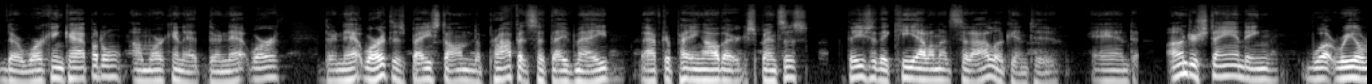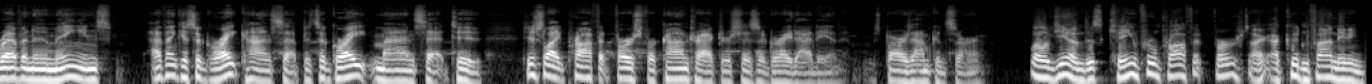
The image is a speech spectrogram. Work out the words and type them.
their working capital, I'm working at their net worth. Their net worth is based on the profits that they've made after paying all their expenses. These are the key elements that I look into. And understanding what real revenue means, I think it's a great concept. It's a great mindset, too. Just like profit first for contractors is a great idea, as far as I'm concerned. Well, again, this came from profit first. I, I couldn't find any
